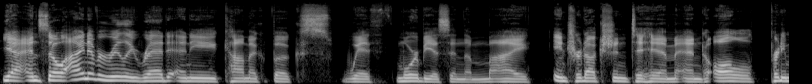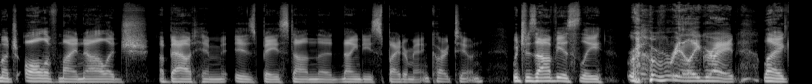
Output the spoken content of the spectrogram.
yeah, and so I never really read any comic books with Morbius in them. My introduction to him and all pretty much all of my knowledge about him is based on the 90s Spider-Man cartoon, which is obviously really great. Like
